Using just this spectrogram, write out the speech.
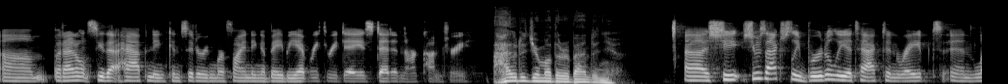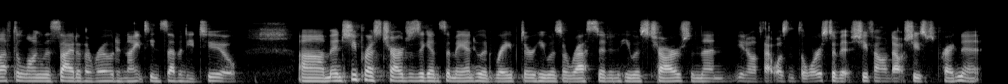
Um, but I don't see that happening, considering we're finding a baby every three days dead in our country. How did your mother abandon you? Uh, she she was actually brutally attacked and raped and left along the side of the road in 1972. Um, and she pressed charges against the man who had raped her. He was arrested and he was charged. And then, you know, if that wasn't the worst of it, she found out she was pregnant.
